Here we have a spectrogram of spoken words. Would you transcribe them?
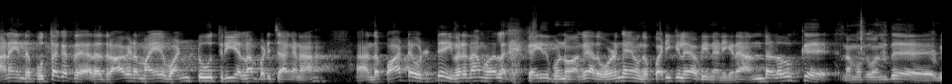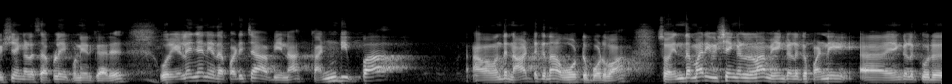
ஆனால் இந்த புத்தகத்தை அதாவது திராவிடமாயே ஒன் டூ த்ரீ எல்லாம் படிச்சாங்கன்னா அந்த பாட்டை விட்டுட்டு இவரை தான் முதல்ல கைது பண்ணுவாங்க. அதை ஒழுங்காக இவங்க படிக்கல அப்படின்னு நினைக்கிறேன். அந்த அளவுக்கு நமக்கு வந்து விஷயங்களை சப்ளை பண்ணியிருக்காரு. ஒரு இளைஞன் இதை படித்தான் அப்படின்னா கண்டிப்பாக அவன் வந்து நாட்டுக்கு தான் ஓட்டு போடுவான். ஸோ இந்த மாதிரி விஷயங்கள்லாம் எங்களுக்கு பண்ணி எங்களுக்கு ஒரு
